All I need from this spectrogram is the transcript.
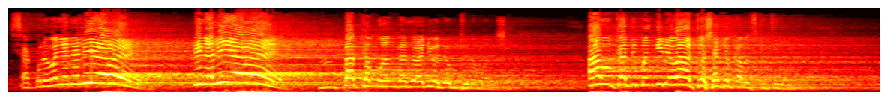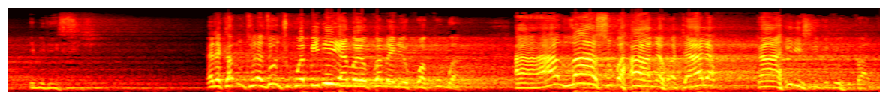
saa kumi na moja inalia we inalia we mpaka mwangaza wa jua ndio mtu unamwamsha. Au wakati mwingine watu washatoka msikitini. Ibilisi. Nataka mtu lazima uchukue bidii ambayo kwamba iliyokuwa kubwa. Allah subhanahu wa ta'ala kaahidi sisi kutuhifadhi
